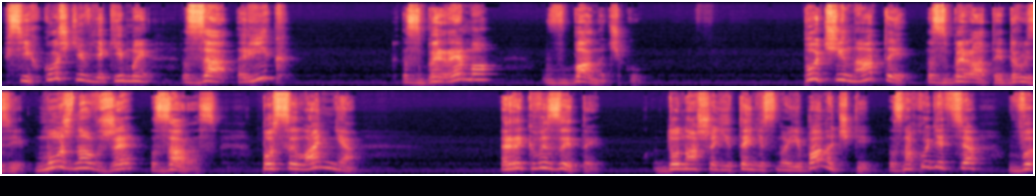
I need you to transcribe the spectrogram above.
всіх коштів, які ми за рік зберемо в баночку. Починати збирати, друзі, можна вже зараз. Посилання, реквізити до нашої тенісної баночки знаходяться в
